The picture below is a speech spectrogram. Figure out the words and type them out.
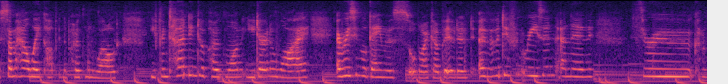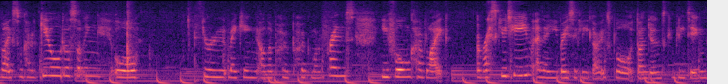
somehow wake up in the Pokemon world. You've been turned into a Pokemon, you don't know why. Every single game is sort of like a bit of a, of a different reason and then through kind of like some kind of guild or something or through making other po Pokemon friends, you form kind of like a rescue team and then you basically go explore dungeons, completing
